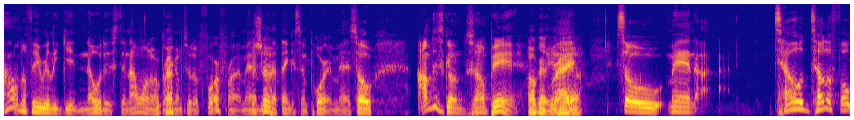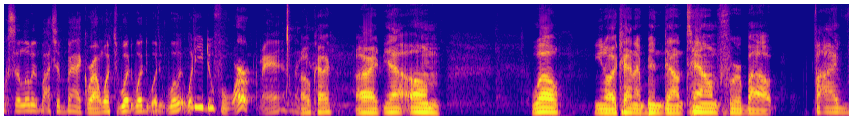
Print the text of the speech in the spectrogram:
I don't know if they really get noticed, and I want to bring them to the forefront, man, because sure. I think it's important, man. So I'm just gonna jump in. Okay, yeah, right. yeah. So, man. Tell tell the folks a little bit about your background. What what what what what, what do you do for work, man? Like, Okay. All right. Yeah. Um. Well, you know, I kind of been downtown for about five,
